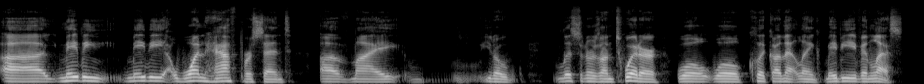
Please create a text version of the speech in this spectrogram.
Uh, maybe maybe one half percent of my, you know, listeners on Twitter will will click on that link. Maybe even less.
